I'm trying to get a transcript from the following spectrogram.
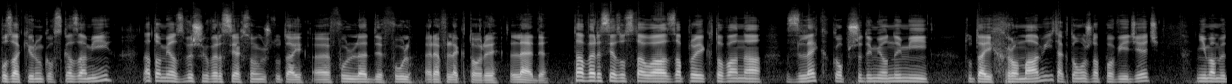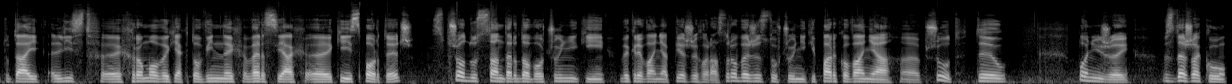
poza kierunkowskazami. Natomiast w wyższych wersjach są już tutaj e, full LEDy, full reflektory LED. Ta wersja została zaprojektowana z lekko przydymionymi tutaj chromami, tak to można powiedzieć. Nie mamy tutaj listw e, chromowych jak to w innych wersjach e, Key Sportage. Z przodu standardowo czujniki wykrywania pieszych oraz rowerzystów, czujniki parkowania, przód, tył, poniżej w zderzaku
